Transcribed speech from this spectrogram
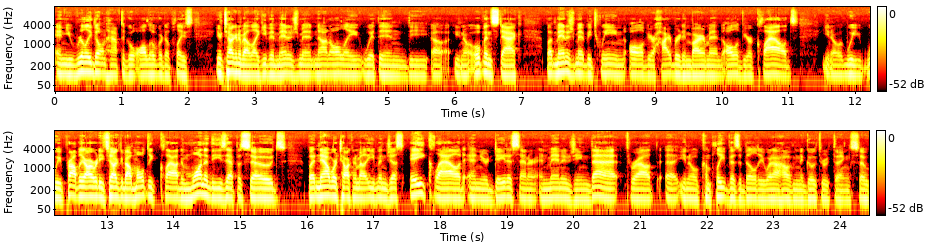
And you really don't have to go all over the place. You're talking about like even management, not only within the uh, you know OpenStack, but management between all of your hybrid environment, all of your clouds. You know, we we probably already talked about multi-cloud in one of these episodes, but now we're talking about even just a cloud and your data center and managing that throughout, uh, you know, complete visibility without having to go through things. So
